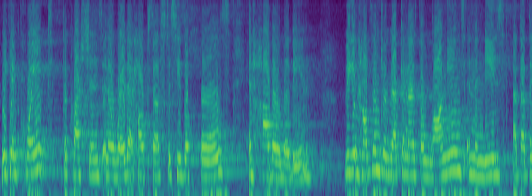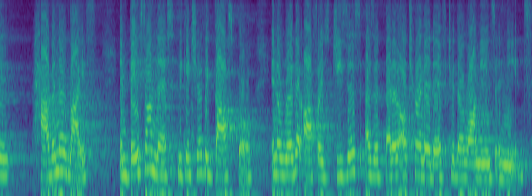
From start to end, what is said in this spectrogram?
we can point the questions in a way that helps us to see the holes in how they're living. We can help them to recognize the longings and the needs that they have in their life, and based on this, we can share the gospel in a way that offers Jesus as a better alternative to their longings and needs.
